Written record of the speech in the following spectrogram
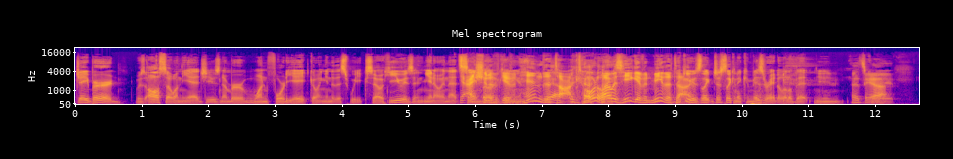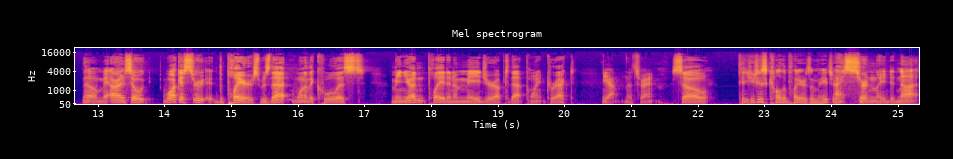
Jay Byrd was also on the edge. He was number 148 going into this week, so he was in, you know, in that. Yeah, same I should have given him the Yeah, talk. totally. Why was he giving me the talk? I think talk? he was like just looking to commiserate a little bit. You, That's Yeah. great. oh man! All right, so walk us through the players. Was that one of the coolest? I mean, you hadn't played in a major up to that point, correct? yeah, that's right. So Did you just call the players a major? I certainly did not.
